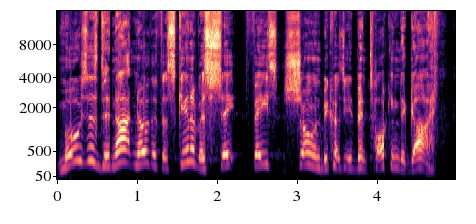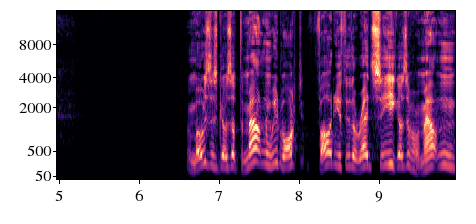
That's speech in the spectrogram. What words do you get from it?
Moses did not know that the skin of his face shone because he had been talking to God. When Moses goes up the mountain, we'd walked, followed you through the Red Sea. He goes up a mountain.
